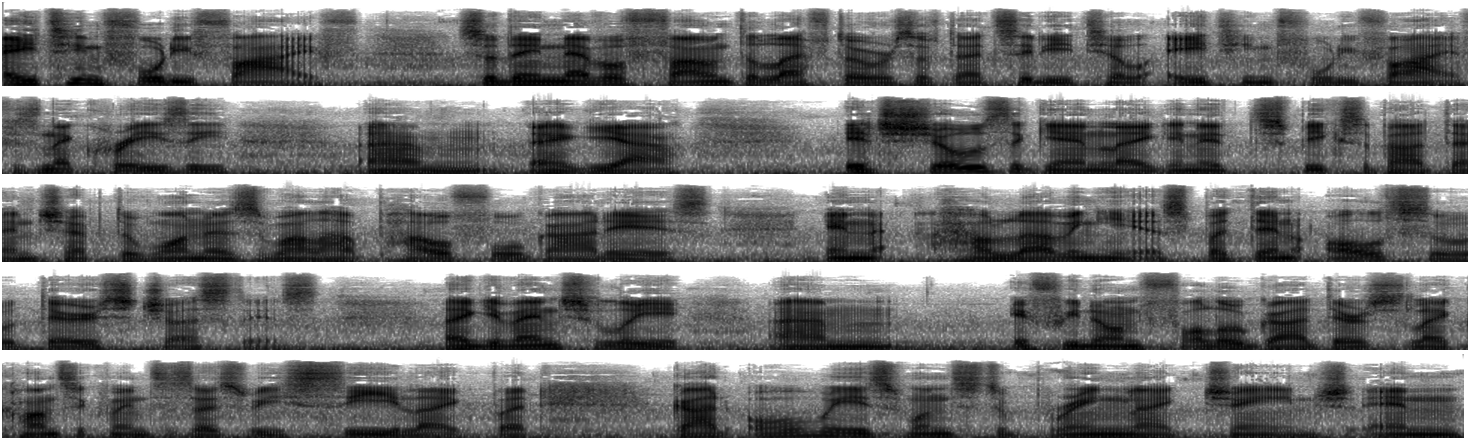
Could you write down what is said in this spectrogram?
1845 so they never found the leftovers of that city till 1845 isn't that crazy? Um, like, yeah. It shows again like and it speaks about that in chapter one as well how powerful God is and how loving he is. But then also there's justice. Like eventually um, if we don't follow God there's like consequences as we see like but God always wants to bring like change and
